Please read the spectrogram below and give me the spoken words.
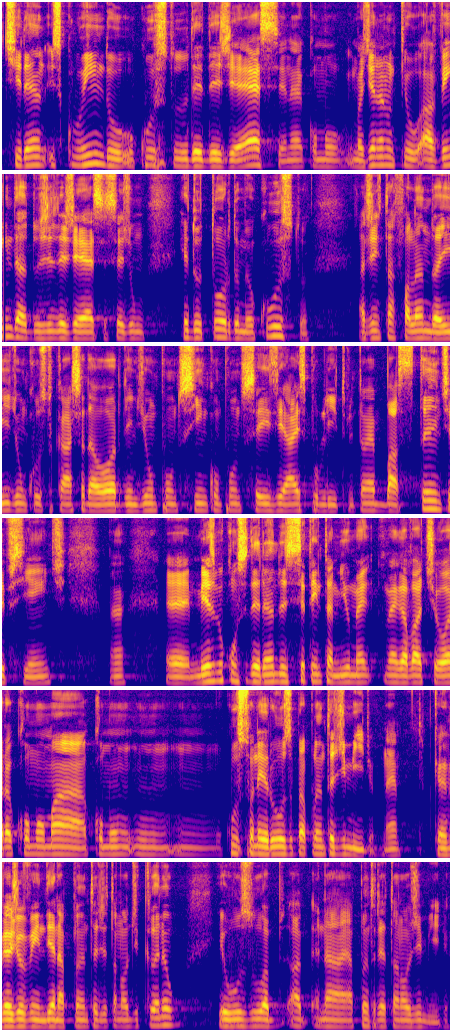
tirando, excluindo o custo do DDGS, né? como, imaginando que a venda do DDGS seja um redutor do meu custo, a gente está falando aí de um custo caixa da ordem de 1,5, 1,6 reais por litro. Então, é bastante eficiente. Né? é, mesmo considerando esses 70 mil megawatt-hora como, uma, como um, um, custo oneroso para a planta de milho. Né? Porque ao invés de eu vender na planta de etanol de cana, eu, eu uso a, a, na planta de etanol de milho.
